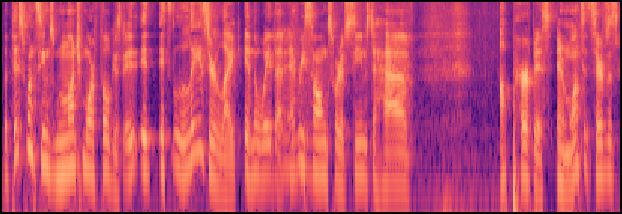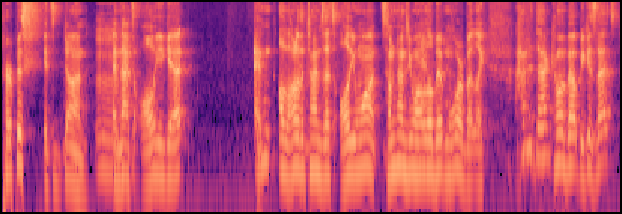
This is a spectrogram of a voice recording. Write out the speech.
but this one seems much more focused. It, it, it's laser like in the way that every song sort of seems to have a purpose, and once it serves its purpose, it's done, and that's all you get. And a lot of the times, that's all you want. Sometimes you want a little bit more, but like, how did that come about? Because that's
